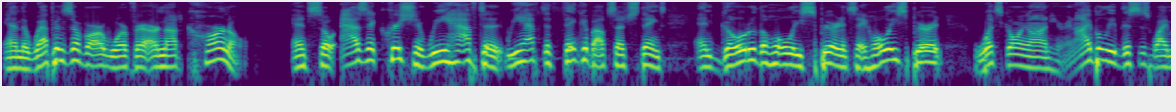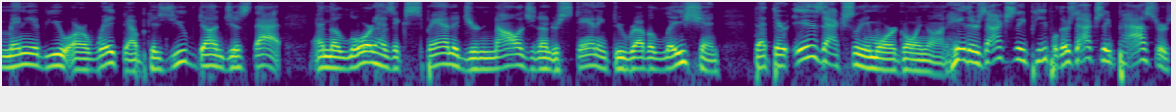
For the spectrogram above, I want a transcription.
and the weapons of our warfare are not carnal. And so as a Christian, we have to we have to think about such things and go to the Holy Spirit and say, "Holy Spirit, what's going on here?" And I believe this is why many of you are awake now because you've done just that. And the Lord has expanded your knowledge and understanding through revelation that there is actually more going on. Hey, there's actually people, there's actually pastors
